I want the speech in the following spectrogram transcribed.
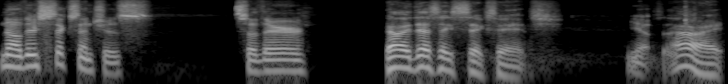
no. They're six inches, so they're No, it does say six inch. Yep. All right.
